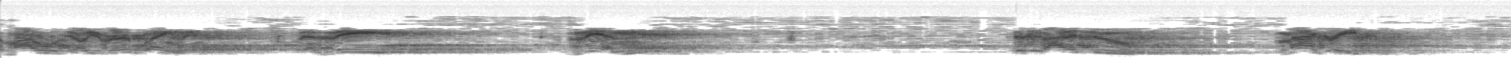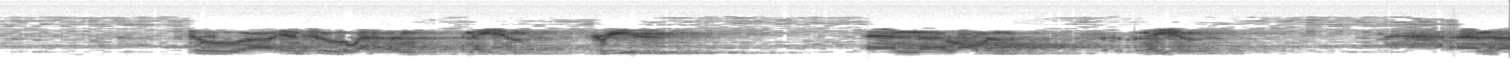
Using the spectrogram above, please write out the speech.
The Bible will tell you very plainly that they then decided to migrate to uh, into the Western nations, Greece and uh, Roman nations. And uh,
